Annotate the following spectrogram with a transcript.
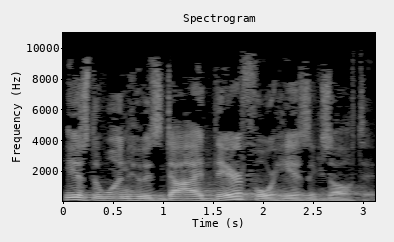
He is the one who has died, therefore he is exalted.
